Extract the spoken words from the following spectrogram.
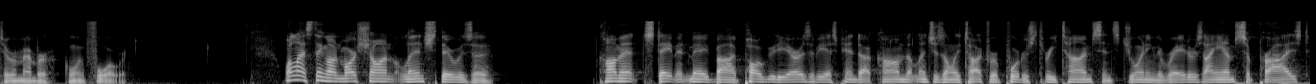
to remember going forward. One last thing on Marshawn Lynch. There was a comment statement made by Paul Gutierrez of ESPN.com that Lynch has only talked to reporters three times since joining the Raiders. I am surprised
